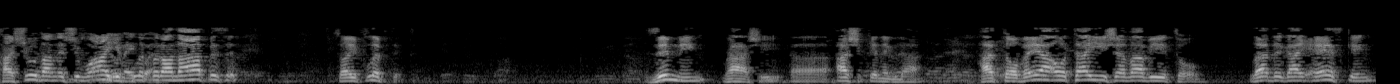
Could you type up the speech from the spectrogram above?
chashud on the shavua, you, flip it on the opposite. So he flipped it. Zimnin Rashi uh, ashekenegda hatovea ota yishava v'yitol. Let the guy asking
